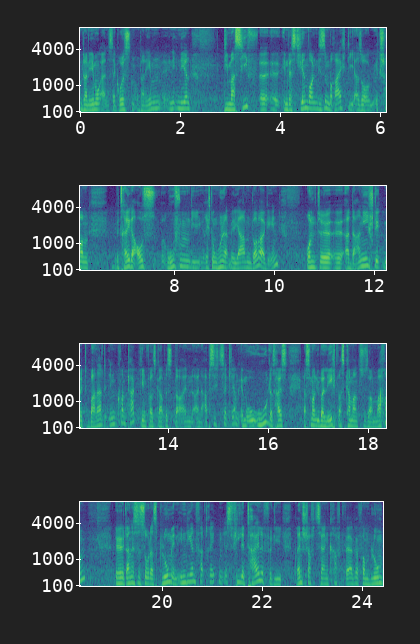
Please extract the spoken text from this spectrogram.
Unternehmung, eines der größten Unternehmen in Indien die massiv investieren wollen in diesem Bereich, die also jetzt schon Beträge ausrufen, die Richtung 100 Milliarden Dollar gehen. Und äh, Adani steht mit Ballard in Kontakt. Jedenfalls gab es da ein, eine Absichtserklärung, MOU. Das heißt, dass man überlegt, was kann man zusammen machen. Äh, dann ist es so, dass Bloom in Indien vertreten ist. Viele Teile für die Brennstoffzellenkraftwerke von Bloom,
